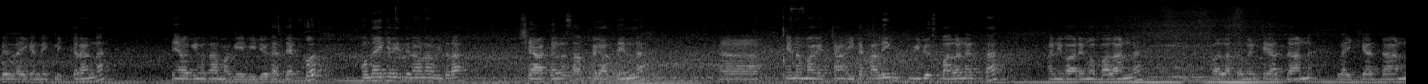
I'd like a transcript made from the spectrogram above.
bell icon එක click කරන්න. ඒ වගේම තමයි මගේ වීඩියෝ එකක් දැක්කොත් හොඳයි කියලා හිතනවා නම් විතරක් ෂෙයා කරලා සබ් එකක් දෙන්න. එහෙනම් මගේ ඊට කලින් වීඩියෝස් බලලා නැත්නම් අනිවාර්යයෙන්ම බලන්න. බලලා කමෙන්ට් එකක් දාන්න, ලයික් එකක් දාන්න.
